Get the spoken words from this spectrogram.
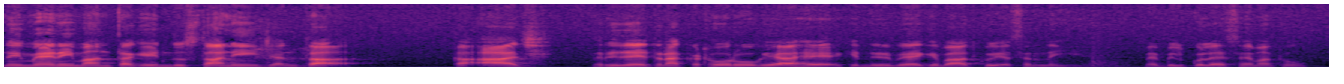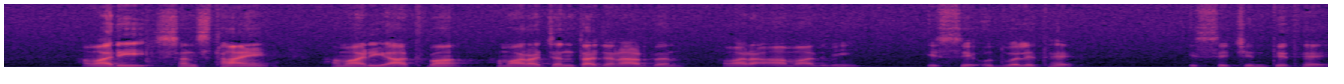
नहीं, मैं नहीं मानता कि हिंदुस्तानी जनता का आज हृदय इतना कठोर हो गया है कि निर्भय के बाद कोई असर नहीं है मैं बिल्कुल असहमत हूँ हमारी संस्थाएँ, हमारी आत्मा, हमारा जनता जनार्दन, हमारा आम आदमी इससे उद्वलित है, इससे चिंतित है,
